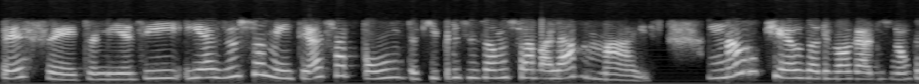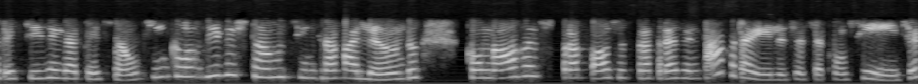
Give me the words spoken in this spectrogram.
Perfeito, Elias. E, e, é justamente essa ponta que precisamos trabalhar mais. Não que os advogados não precisem de atenção, que inclusive estamos sim trabalhando com novas propostas para apresentar para eles essa consciência,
